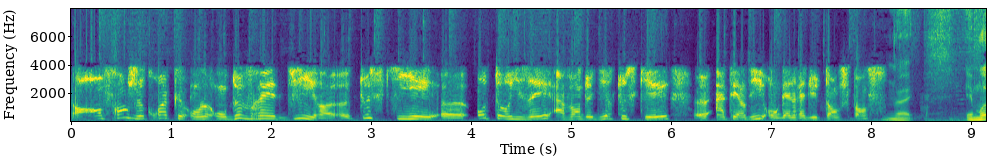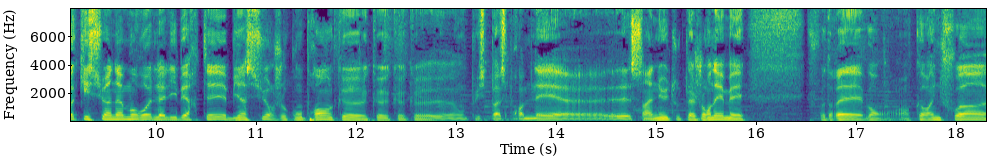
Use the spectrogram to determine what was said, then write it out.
en, France, je crois qu'on on devrait dire euh, tout ce qui est euh, autorisé avant de dire tout ce qui est euh, interdit. On gagnerait du temps, je pense. Ouais. Et moi qui suis un amoureux de la liberté, bien sûr, je comprends que que, que, on puisse pas se promener seins nus toute la journée, mais il faudrait, bon, encore une fois,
